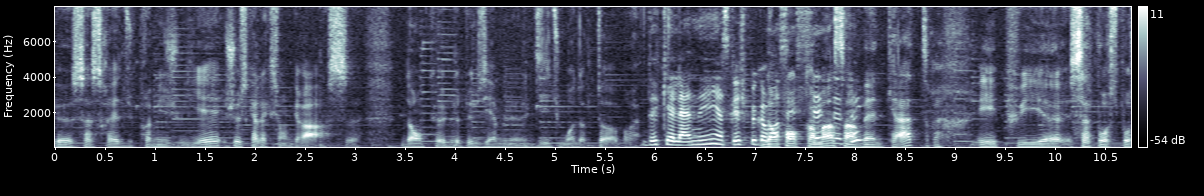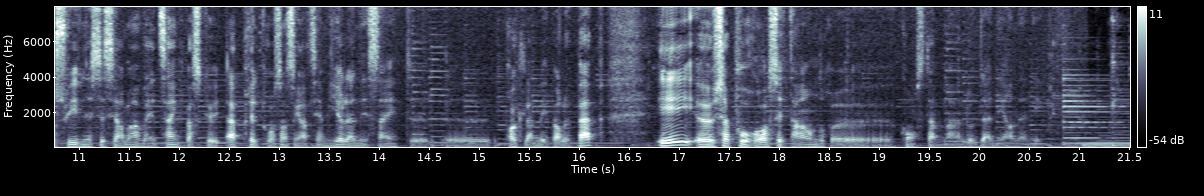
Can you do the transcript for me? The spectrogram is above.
euh, ça serait du 1er juillet jusqu'à l'Action de grâce, donc euh, le deuxième lundi du mois d'octobre. De quelle année? Est-ce que je peux commencer Donc, on commence en 24, et puis euh, ça peut se poursuivre nécessairement en 25 parce qu'après le 350e, il y a l'année sainte proclamée par le pape, et ça pourra s'étendre constamment d'année en année.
